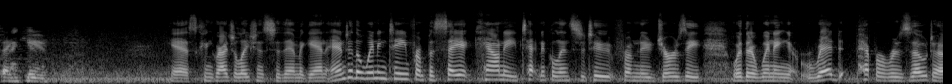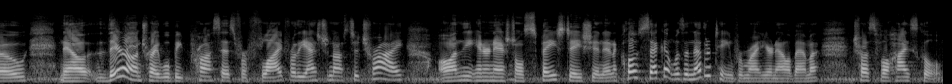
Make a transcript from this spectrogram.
Thank, Thank you. you. Yes, congratulations to them again and to the winning team from Passaic County Technical Institute from New Jersey, where they're winning red pepper risotto. Now, their entree will be processed for flight for the astronauts to try on the International Space Station. And a close second was another team from right here in Alabama, Trussville High School.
